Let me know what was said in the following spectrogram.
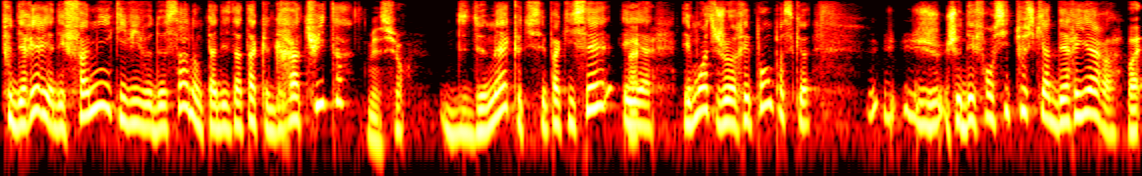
tout derrière, il y a des familles qui vivent de ça, donc tu as des attaques gratuites. Bien sûr de, mecs que tu sais pas qui c'est. Et, euh, et, moi, je réponds parce que je, défends aussi tout ce qu'il y a derrière. Ouais.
